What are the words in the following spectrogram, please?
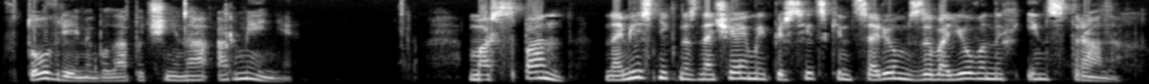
в то время была подчинена Армения. Марспан — наместник, назначаемый персидским царем в завоеванных им странах.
